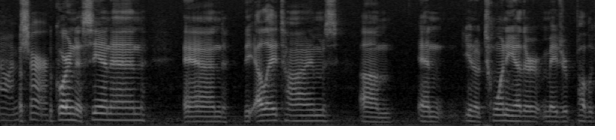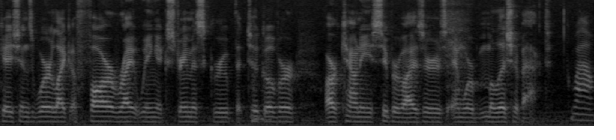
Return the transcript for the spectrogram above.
oh, I'm a- sure. According to CNN and the LA Times, um, and you know 20 other major publications were like a far right wing extremist group that took mm-hmm. over our county supervisors and were militia backed. Wow.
